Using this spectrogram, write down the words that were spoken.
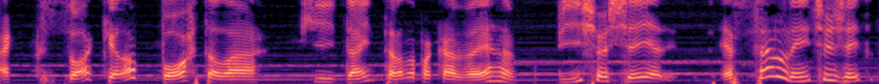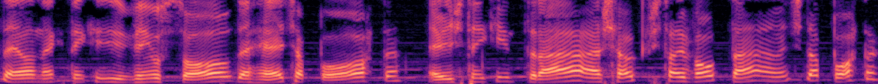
a- só aquela porta lá que dá entrada pra caverna, bicho, eu achei excelente o jeito dela, né? Que tem que vem o sol, derrete a porta, aí eles têm que entrar, achar o cristal e voltar antes da porta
